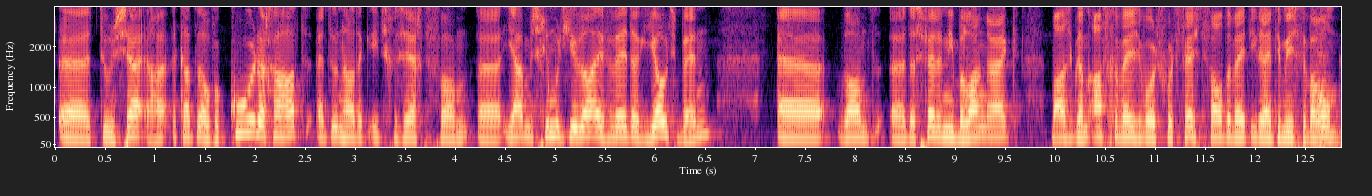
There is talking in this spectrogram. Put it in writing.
eh, toen ik had het over Koerden gehad en toen had ik iets gezegd van, ja, misschien moeten jullie wel even weten dat ik Joods ben. Want dat is verder niet belangrijk. Maar als ik dan afgewezen word voor het festival, dan weet iedereen tenminste waarom.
